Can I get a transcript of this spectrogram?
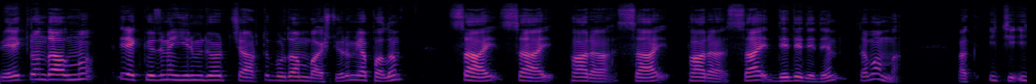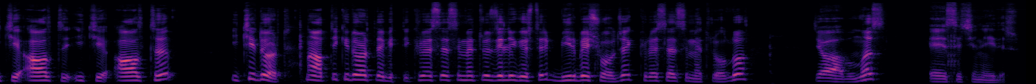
Ve elektron dağılımı direkt gözüme 24 çarptı. Buradan başlıyorum. Yapalım. Say, say, para, say, para, say, dede dedim. Tamam mı? Bak 2, 2, 6, 2, 6, 2, 4. Ne yaptı? 2, 4 ile bitti. Küresel simetri özelliği gösterip 1, 5 olacak. Küresel simetri oldu. Cevabımız E seçeneğidir.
